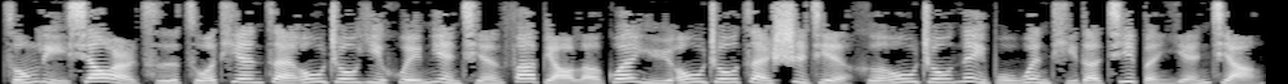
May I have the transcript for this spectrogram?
总理肖尔茨昨天在欧洲议会面前发表了关于欧洲在世界和欧洲内部问题的基本演讲。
